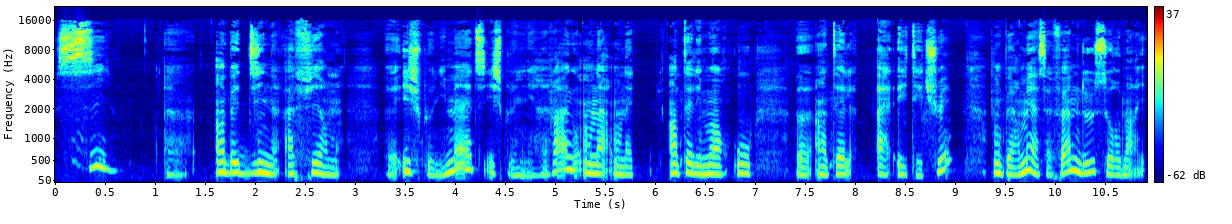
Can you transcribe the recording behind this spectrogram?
si un beddin affirme Ishplonimet, Ishplonirag, on un tel est mort ou un tel été tué, on permet à sa femme de se remarier.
